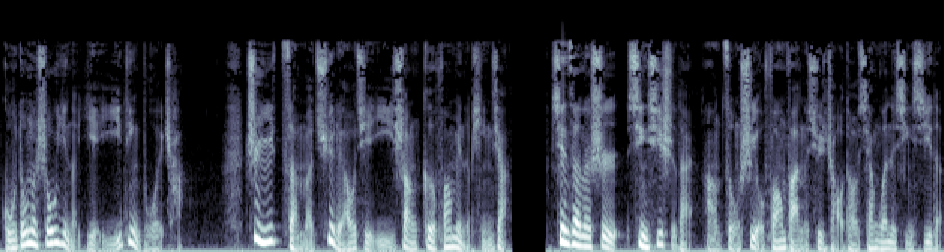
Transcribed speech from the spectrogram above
股东的收益呢也一定不会差。至于怎么去了解以上各方面的评价，现在呢是信息时代啊，总是有方法呢去找到相关的信息的。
